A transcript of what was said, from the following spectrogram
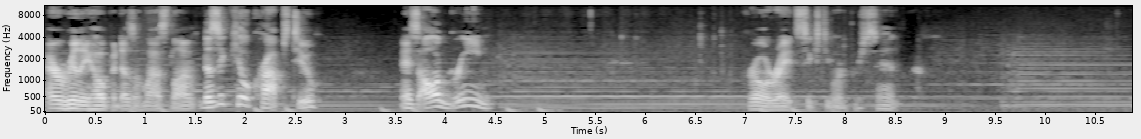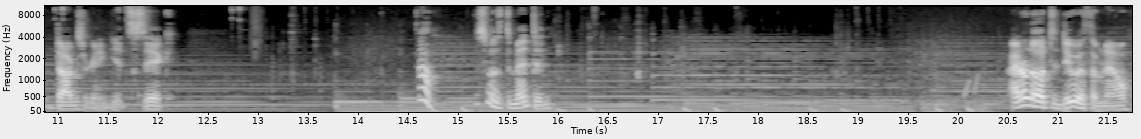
I really hope it doesn't last long. Does it kill crops too? And it's all green. Grow rate 61%. Dogs are gonna get sick. Oh, this one's demented. I don't know what to do with them now.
